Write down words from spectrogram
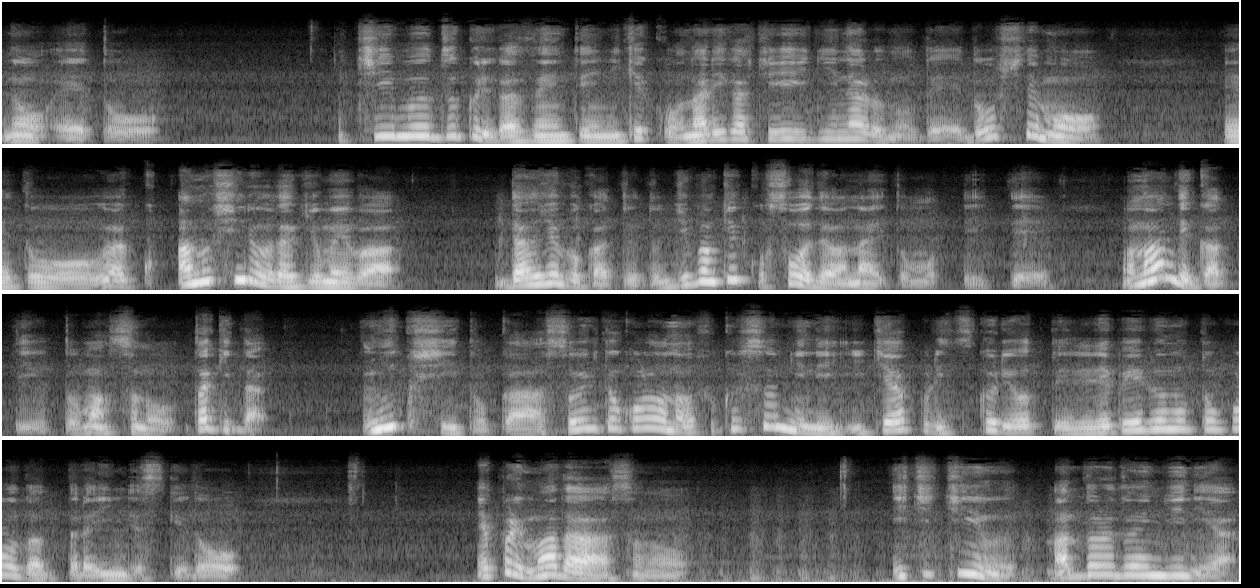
の、えっ、ー、と、チーム作りが前提に結構なりがちになるので、どうしても、えっ、ー、と、あの資料だけ読めば大丈夫かっていうと、自分は結構そうではないと思っていて、まあ、なんでかっていうと、まあ、その、さっき言ったミクシーとか、そういうところの複数人で1アプリ作るよっていうレベルのところだったらいいんですけど、やっぱりまだ、その、1チーム、Android エンジニア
